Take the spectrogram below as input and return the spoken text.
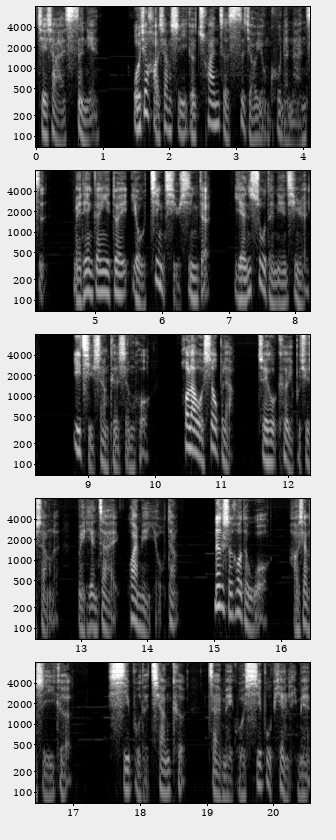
接下来四年，我就好像是一个穿着四角泳裤的男子，每天跟一堆有进取心的严肃的年轻人一起上课生活。后来我受不了，最后课也不去上了，每天在外面游荡。那个时候的我，好像是一个西部的枪客，在美国西部片里面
